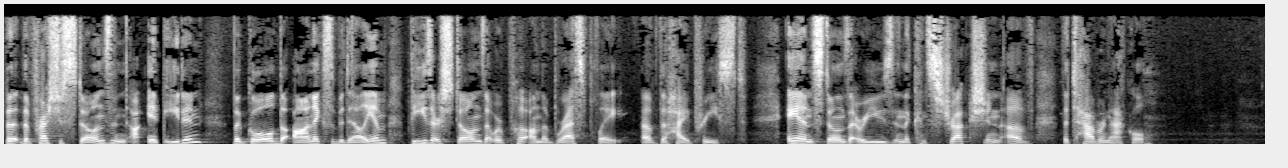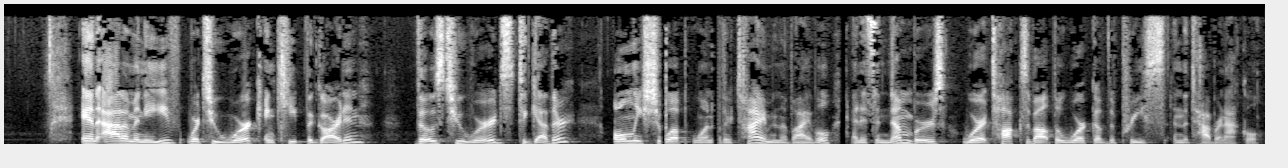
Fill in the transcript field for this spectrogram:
the, the precious stones in, in Eden, the gold, the onyx, the bdellium, these are stones that were put on the breastplate of the high priest and stones that were used in the construction of the tabernacle. And Adam and Eve were to work and keep the garden. Those two words together only show up one other time in the Bible, and it's in Numbers where it talks about the work of the priests in the tabernacle.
